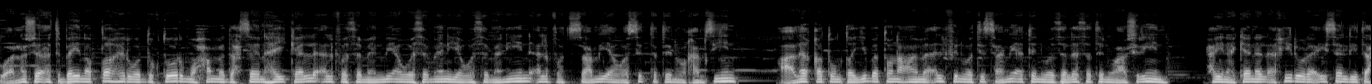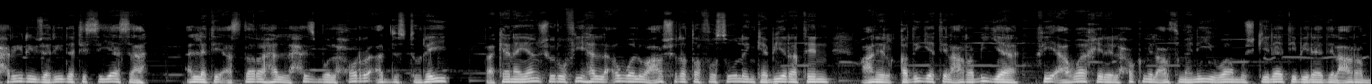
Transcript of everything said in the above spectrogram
ونشأت بين الطاهر والدكتور محمد حسين هيكل 1888 1956 علاقة طيبة عام 1923 حين كان الأخير رئيسا لتحرير جريدة السياسة التي أصدرها الحزب الحر الدستوري فكان ينشر فيها الأول عشرة فصول كبيرة عن القضية العربية في أواخر الحكم العثماني ومشكلات بلاد العرب.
